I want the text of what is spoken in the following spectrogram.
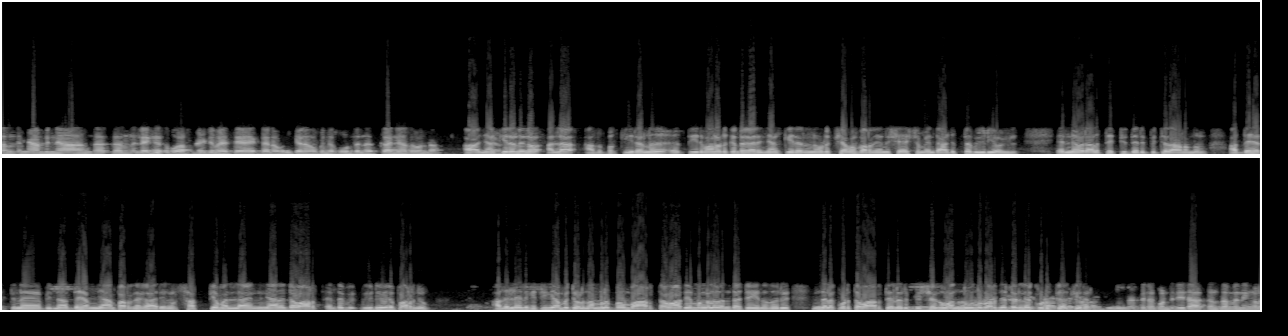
അങ്ങനെ ഞാൻ പിന്നെ എന്താക്കുന്നില്ല. നിങ്ങൾക്ക് പേഴ്സണലായിട്ട് മെസ്സേജ് അയക്കാനോ വിളിക്കാനോ പിന്നെ കൂടുതൽ നിൽക്കാൻ അതുകൊണ്ടാണ് ആ ഞാൻ കിരണിനോ അല്ല അതിപ്പോ കിരണ് തീരുമാനം എടുക്കേണ്ട കാര്യം ഞാൻ കിരണിനോട് ക്ഷമ പറഞ്ഞതിന് ശേഷം എന്റെ അടുത്ത വീഡിയോയിൽ എന്നെ ഒരാൾ തെറ്റിദ്ധരിപ്പിച്ചതാണെന്നും അദ്ദേഹത്തിന് പിന്നെ അദ്ദേഹം ഞാൻ പറഞ്ഞ കാര്യങ്ങൾ സത്യമല്ല എന്ന് ഞാൻ എന്റെ വാർത്ത എന്റെ വീഡിയോയിൽ പറഞ്ഞു. അതല്ലേ എനിക്ക് ചെയ്യാൻ പറ്റുള്ളൂ. നമ്മളിപ്പം വാർത്താ മാധ്യമങ്ങൾ എന്താ ചെയ്യുന്നത്? ഒരു ഇന്നലെ കൊടുത്ത വാർത്തയിൽ ഒരു പിശക് വന്നു എന്ന് പറഞ്ഞിട്ടല്ലേ കൊടുക്കുക കിരൺ. ജീവിതത്തിനെ കൊണ്ട് ഇതാക്കുന്ന സമയം നിങ്ങൾ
